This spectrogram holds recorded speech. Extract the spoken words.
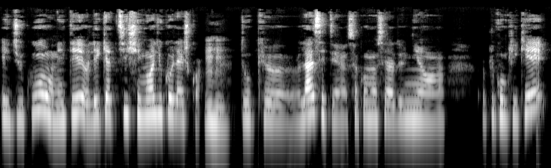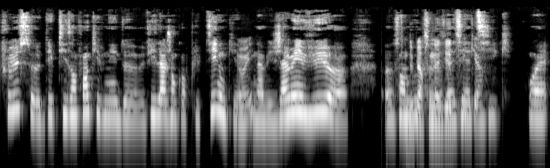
et du coup on était les quatre petits chinois du collège quoi. Mhm. Donc là c'était, ça commençait à devenir plus compliqué, plus euh, des petits enfants qui venaient de villages encore plus petits, donc ils Oui. n'avaient jamais vu euh, euh, sans De doute, personnes asiatiques. d'Asiatiques. Ouais,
